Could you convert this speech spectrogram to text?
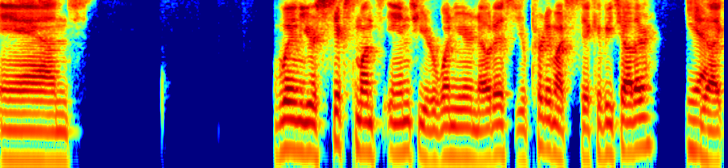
And when you're six months into your one year notice, you're pretty much sick of each other. yeah. You're like,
